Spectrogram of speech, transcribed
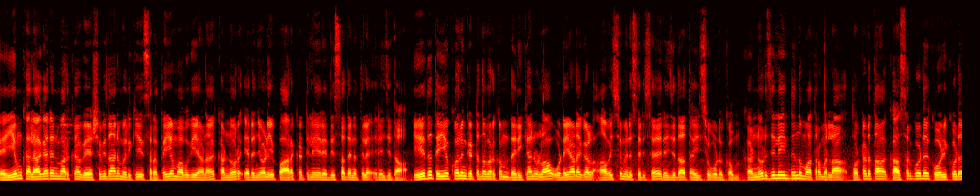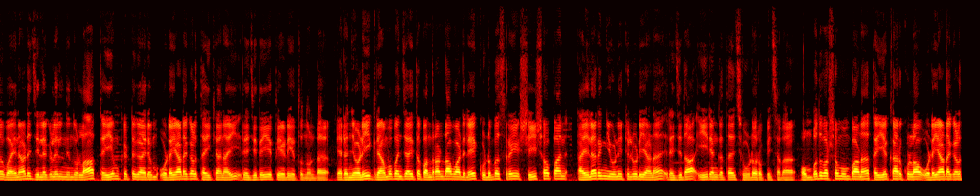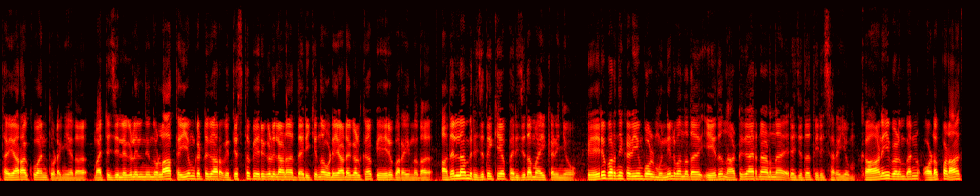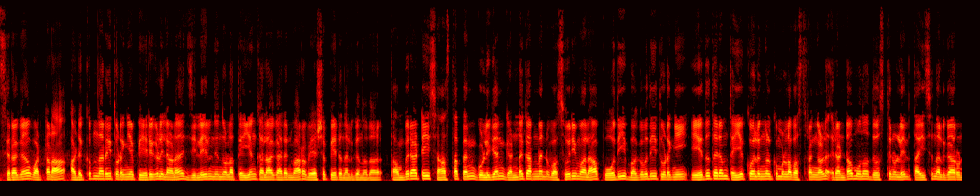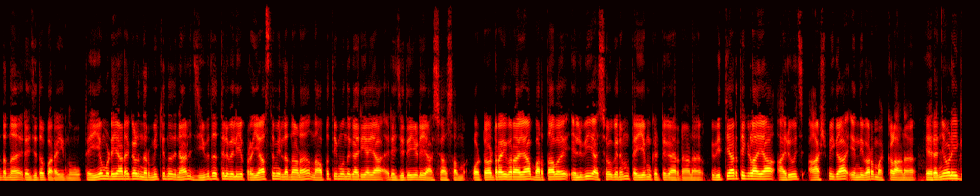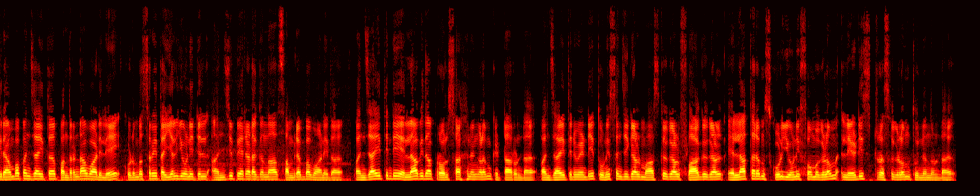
തെയ്യം കലാകാരന്മാർക്ക് വേഷവിധാനമൊരുക്കി ശ്രദ്ധേയമാവുകയാണ് കണ്ണൂർ എരഞ്ഞോളി പാറക്കെട്ടിലെ രതിസദനത്തിൽ രചിത ഏത് തെയ്യക്കോലം കിട്ടുന്നവർക്കും ധരിക്കാനുള്ള ഉടയാടകൾ ആവശ്യമനുസരിച്ച് രചിത തയ്ച്ചു കൊടുക്കും. കണ്ണൂർ ജില്ലയിൽ നിന്ന് മാത്രമല്ല തൊട്ടടുത്ത കാസർഗോഡ് കോഴിക്കോട് വയനാട് ജില്ലകളിൽ നിന്നുള്ള തെയ്യം കെട്ടുകാരും ഉടയാടകൾ തയ്ക്കാനായി രചിതയെ തേടിയെത്തുന്നുണ്ട്. എരഞ്ഞോളി ഗ്രാമപഞ്ചായത്ത് പന്ത്രണ്ടാം വാർഡിലെ കുടുംബശ്രീ ഷീ ഷോപ്പാൻ ടൈലറിംഗ് യൂണിറ്റിലൂടെയാണ് രചിത ഈ രംഗത്ത് ചൂടുറപ്പിച്ചത്. ഒമ്പത് വർഷം മുമ്പാണ് തെയ്യക്കാർക്കുള്ള ഉടയാടകൾ തയ്യാറാക്കുവാൻ തുടങ്ങിയത്. മറ്റ് ജില്ലകളിൽ നിന്നുള്ള തെയ്യം കെട്ടുകാർ വ്യത്യസ്ത പേരുകളിലാണ് ധരിക്കുന്ന ഉടയാടകൾക്ക് പേര് പറയുന്നത്. അതെല്ലാം രജിതയ്ക്ക് പരിചിതമായി കഴിഞ്ഞു. പേര് പറഞ്ഞു കഴിയുമ്പോൾ മുന്നിൽ വന്നത് ഏത് നാട്ടുകാരനാണെന്ന് രജിത തിരിച്ചറിയും. കാണി വെളുമ്പൻ ഒടപ്പട ചിറക് വട്ടട അടുക്കും നറി തുടങ്ങിയ പേരുകളിലാണ് ജില്ലയിൽ നിന്നുള്ള തെയ്യം കലാകാരന്മാർ വേഷപ്പേര് നൽകുന്നത്. തമ്പുരാട്ടി ശാസ്തപ്പൻ ഗുളികൻ ഗണ്ഡകർണൻ വസൂരിമാല പോതി ഭഗവതി തുടങ്ങി ഏതുതരം തെയ്യക്കോലങ്ങൾക്കുമുള്ള വസ്ത്രങ്ങൾ രണ്ടോ മൂന്നോ ദിവസത്തിനുള്ളിൽ തയ്ച്ചു നൽകാറുണ്ടെന്ന് രജിത പറയുന്നു. തെയ്യമുടയാടകൾ നിർമ്മിക്കുന്നതിനാൽ ജീവിതത്തിൽ വലിയ പ്രയാസമില്ലെന്നാണ് നാൽപ്പത്തിമൂന്നുകാരിയായ രജിതയുടെ ആശ്വാസം. ഓട്ടോ ഡ്രൈവറായ ഭർത്താവ് എൽ വി അശോകനും തെയ്യം കെട്ടുകാരനാണ്. വിദ്യാർത്ഥികളായ അരൂജ് ആഷ്മിക എന്നിവർ മക്കളാണ്. എരഞ്ഞോളി ഗ്രാമപഞ്ചായത്ത് പന്ത്രണ്ടാം വാർഡിലെ കുടുംബശ്രീ തയ്യൽ യൂണിറ്റിൽ അഞ്ചു പേരടങ്ങുന്ന സംരംഭമാണിത്. പഞ്ചായത്തിന്റെ എല്ലാവിധ പ്രോത്സാഹനങ്ങളും കിട്ടാറുണ്ട്. പഞ്ചായത്തിനു വേണ്ടി തുണിസഞ്ചികൾ മാസ്കുകൾ ഫ്ളാഗുകൾ എല്ലാത്തരം സ്കൂൾ യൂണിഫോമുകളും ലേഡീസ് ഡ്രസ്സുകളും തുന്നുന്നുണ്ട്.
